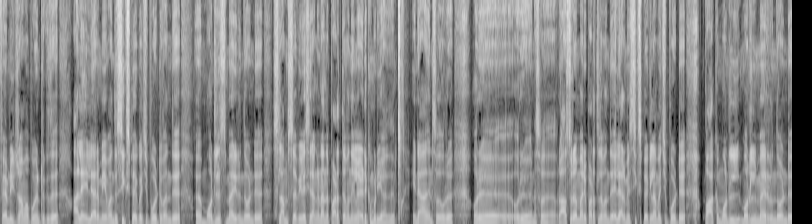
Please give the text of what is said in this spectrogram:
ஃபேமிலி ட்ராமா போயிட்டு இருக்குது. அதில் எல்லாருமே வந்து சிக்ஸ் பேக் வச்சு போட்டு வந்து மாடல்ஸ் மாதிரி இருந்தோண்டு ஸ்லம்ஸை வேலை செய்கிறாங்கன்னா அந்த படத்தை வந்து எங்களால் எடுக்க முடியாது. ஏன்னா என்ன சொல் ஒரு ஒரு ஒரு என்ன சொல் ஒரு அசுர மாதிரி படத்தில் வந்து எல்லாருமே சிக்ஸ் பேக்லாம் வச்சு போட்டு பார்க்க மொடல் மொடல் மாதிரி இருந்தோண்டு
